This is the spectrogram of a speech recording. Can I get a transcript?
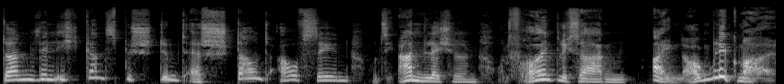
dann will ich ganz bestimmt erstaunt aufsehen und sie anlächeln und freundlich sagen, einen Augenblick mal.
